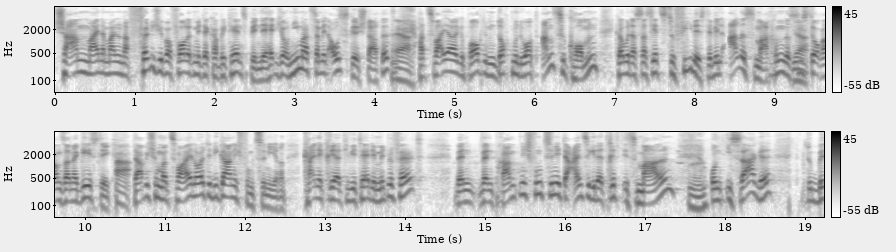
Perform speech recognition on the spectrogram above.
Can meiner Meinung nach völlig überfordert mit der Kapitänsbinde. Hätte ich auch niemals damit ausgestattet. Ja. Hat zwei Jahre gebraucht, um in Dortmund überhaupt anzukommen. Ich glaube, dass das jetzt zu viel ist. Der will alles machen. Das Ja. siehst du auch an seiner Gestik. Ah. Da habe ich schon mal zwei Leute, die gar nicht funktionieren. Keine Kreativität im Mittelfeld. Wenn, wenn Brandt nicht funktioniert, der Einzige, der trifft, ist Malen. Mhm. Und ich sage, du bi-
